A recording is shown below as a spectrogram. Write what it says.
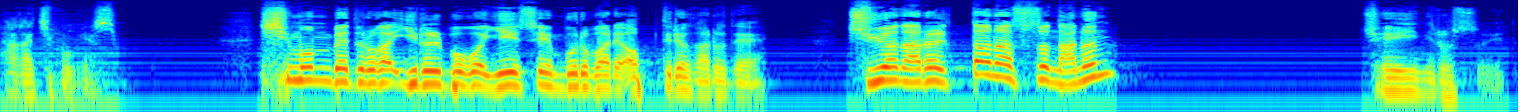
다 같이 보겠습니다. 시몬 베드로가 이를 보고 예수의 무릎 아래 엎드려 가로되 주여 나를 떠나소서 나는 죄인이로소이다.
